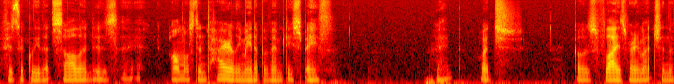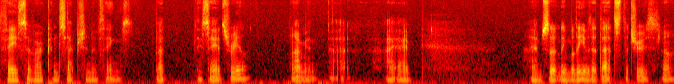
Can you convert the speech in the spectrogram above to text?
physically that's solid is uh, almost entirely made up of empty space right? Which goes flies very much in the face of our conception of things but they say it's real. I mean uh, I, I I absolutely believe that that's the truth. No,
